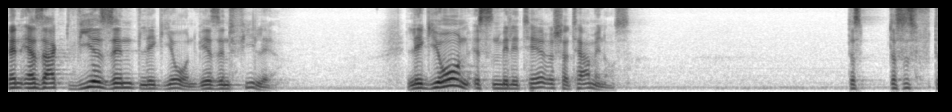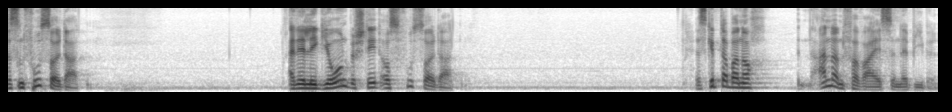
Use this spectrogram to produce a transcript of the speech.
Denn er sagt, wir sind Legion, wir sind viele. Legion ist ein militärischer Terminus. Das, ist, das sind Fußsoldaten. Eine Legion besteht aus Fußsoldaten. Es gibt aber noch einen anderen Verweis in der Bibel.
